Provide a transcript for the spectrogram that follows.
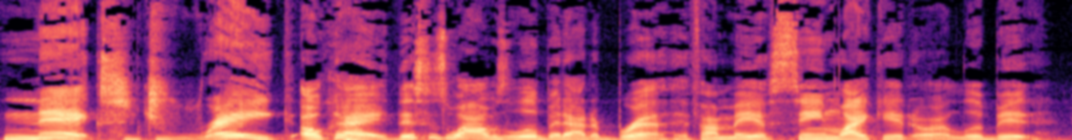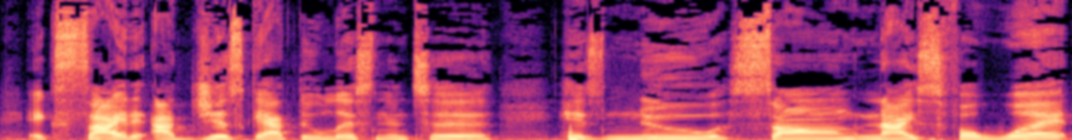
Next, Drake. Okay, this is why I was a little bit out of breath. If I may have seemed like it or a little bit excited. I just got through listening to his new song, Nice for What.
